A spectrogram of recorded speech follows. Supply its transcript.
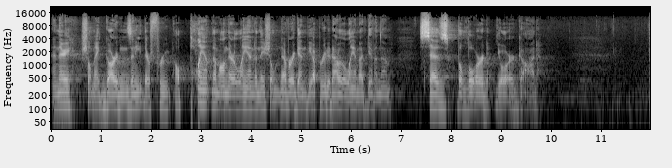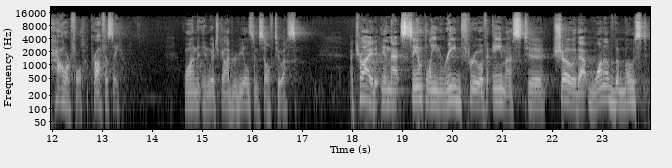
and they shall make gardens and eat their fruit. I'll plant them on their land, and they shall never again be uprooted out of the land I've given them, says the Lord your God. Powerful prophecy one in which God reveals himself to us. I tried in that sampling read through of Amos to show that one of the most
